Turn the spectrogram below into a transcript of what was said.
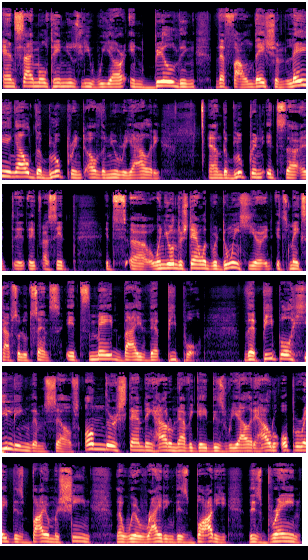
and simultaneously we are in building the foundation, laying out the blueprint of the new reality. And the blueprint, it's uh, it, it, it as it it's uh, when you understand what we're doing here, it, it makes absolute sense. It's made by the people the people healing themselves, understanding how to navigate this reality, how to operate this bio machine that we're riding, this body, this brain,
